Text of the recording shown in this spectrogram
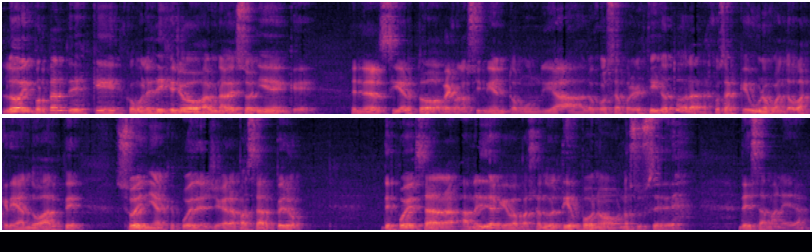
lo importante es que, como les dije yo alguna vez soñé en que tener cierto reconocimiento mundial o cosas por el estilo. Todas las cosas que uno cuando va creando arte sueña que pueden llegar a pasar, pero después a, medida que va pasando el tiempo no, no sucede de esa manera.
